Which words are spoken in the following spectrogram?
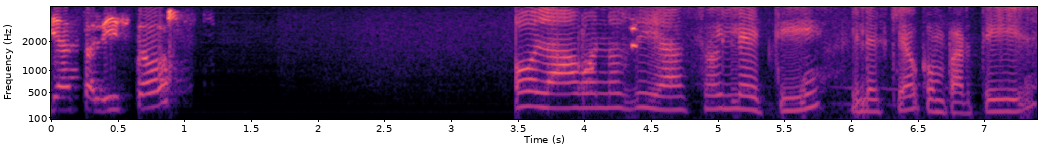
ya está listo. Hola, buenos días. Soy Leti y les quiero compartir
